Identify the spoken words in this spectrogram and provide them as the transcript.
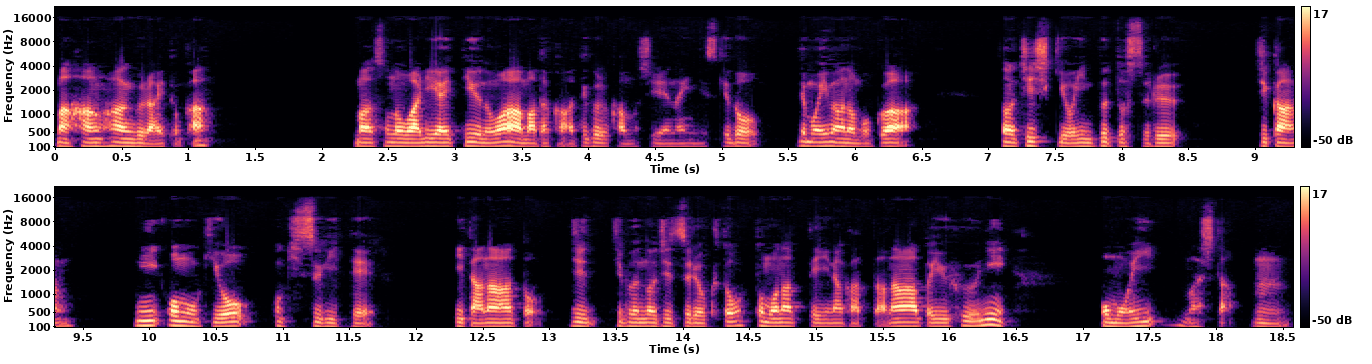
まあ半々ぐらいとか、まあその割合っていうのはまた変わってくるかもしれないんですけど、でも今の僕は、その知識をインプットする時間に重きを置きすぎていたなと、自分の実力と伴っていなかったなというふうに思いました。うん。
